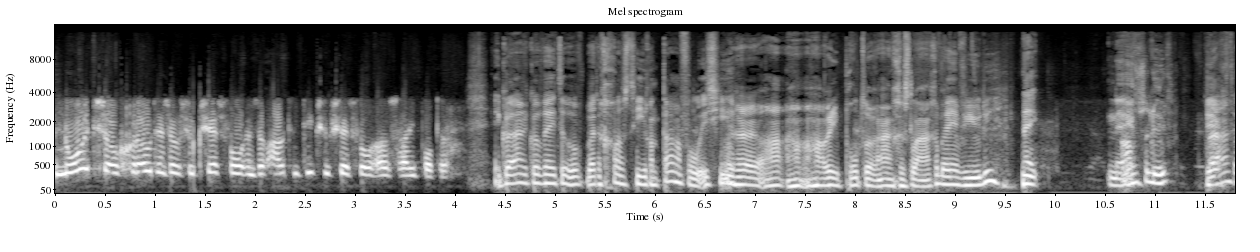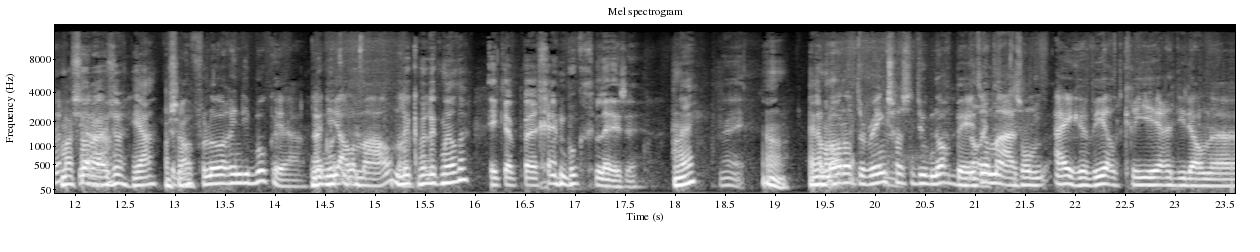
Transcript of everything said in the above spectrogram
nooit zo groot en zo succesvol en zo authentiek succesvol als Harry Potter. Ik wil eigenlijk wel weten of bij de gast hier aan tafel... is hier uh, Harry Potter aangeslagen bij een van jullie? Nee. Nee. Absoluut. Ja? Marcel ja. Reuzer, ja. Marcel. verloren in die boeken, ja. Luc, niet allemaal. Maar... Luc, Luc Mulder? Ik heb uh, geen boek gelezen. Nee? Nee. Oh. Helemaal... Lord of the Rings was natuurlijk nog beter, Nooit. maar zo'n eigen wereld creëren die dan... Uh,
